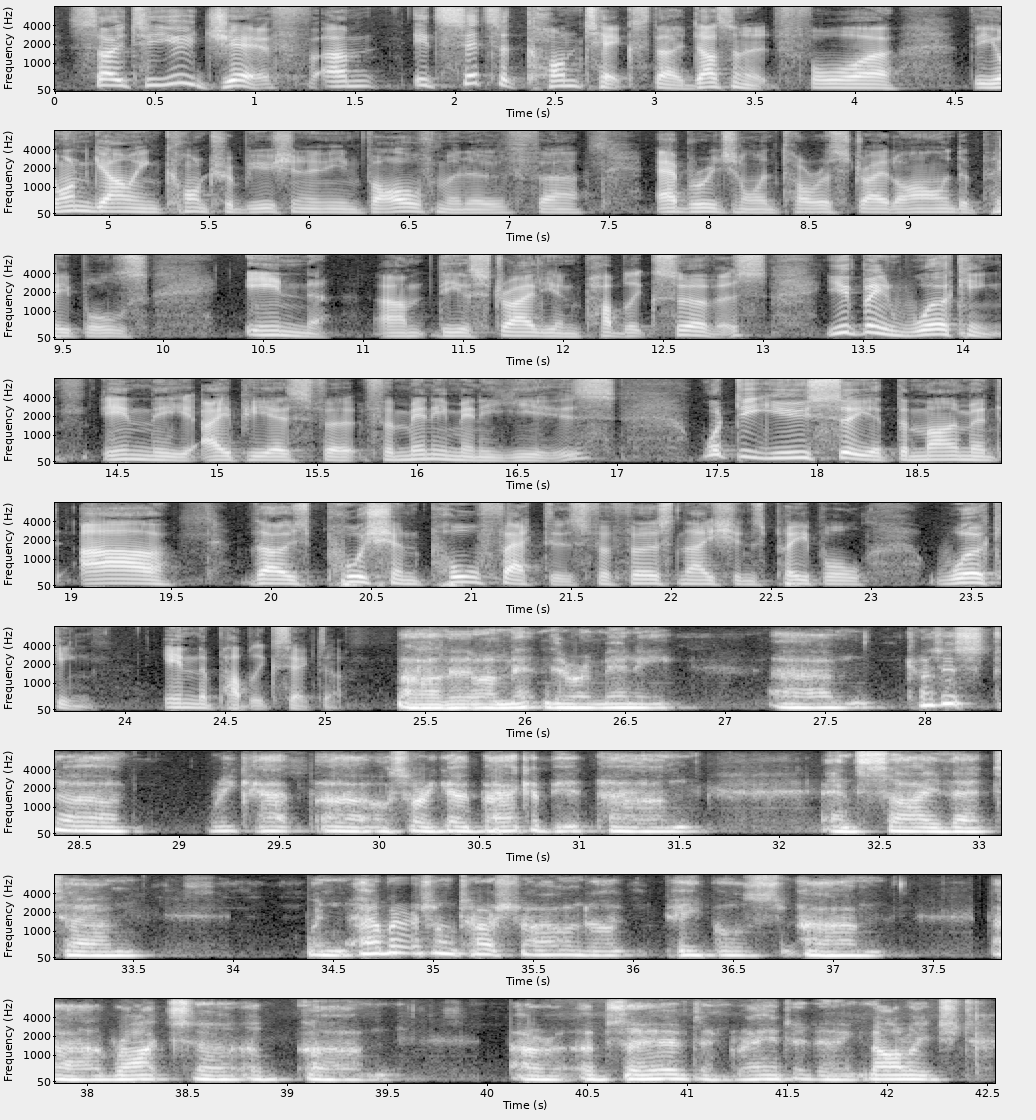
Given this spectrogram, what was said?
So, to you, Jeff, um, it sets a context, though, doesn't it, for the ongoing contribution and involvement of uh, Aboriginal and Torres Strait Islander peoples in um, the Australian Public Service. You've been working in the APS for, for many, many years. What do you see at the moment are those push and pull factors for First Nations people working in the public sector? Oh, there are there are many. Um, can I just uh, recap? Uh, oh, sorry, go back a bit um, and say that um, when Aboriginal and Torres Strait Islander people's um, uh, rights are um, are observed and granted and acknowledged,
